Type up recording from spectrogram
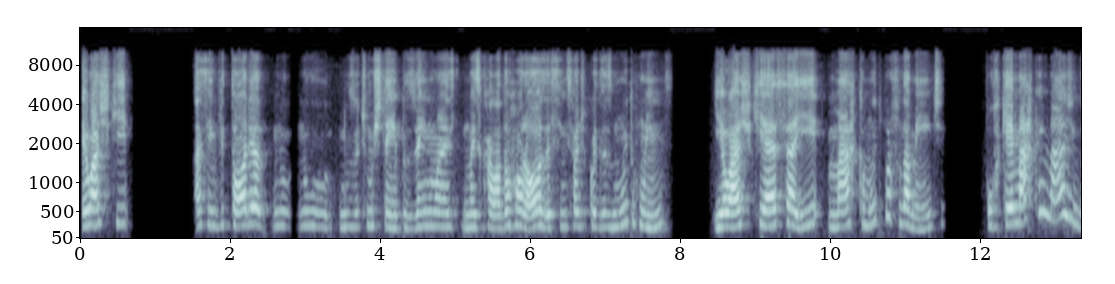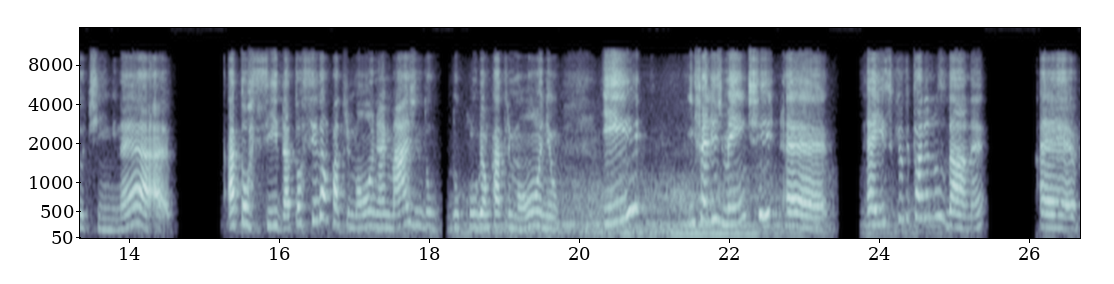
eu acho que assim, Vitória no, no, nos últimos tempos vem numa, numa escalada horrorosa, assim, só de coisas muito ruins. E eu acho que essa aí marca muito profundamente, porque marca a imagem do time, né? A, a torcida, a torcida é um patrimônio, a imagem do, do clube é um patrimônio. E, infelizmente, é, é isso que o Vitória nos dá, né? É,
